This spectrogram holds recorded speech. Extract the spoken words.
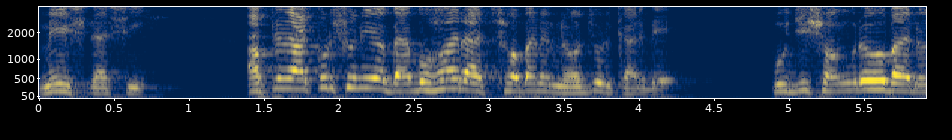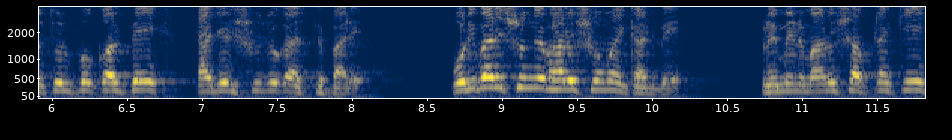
মেষ রাশি। আপনার আকর্ষণীয় ব্যবহার আজ সবানের নজর কাড়বে। পুঁজি সংগ্রহ বা নতুন প্রকল্পে কাজের সুযোগ আসতে পারে। পরিবারের সঙ্গে ভালো সময় কাটবে। প্রেমের মানুষ আপনাকে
